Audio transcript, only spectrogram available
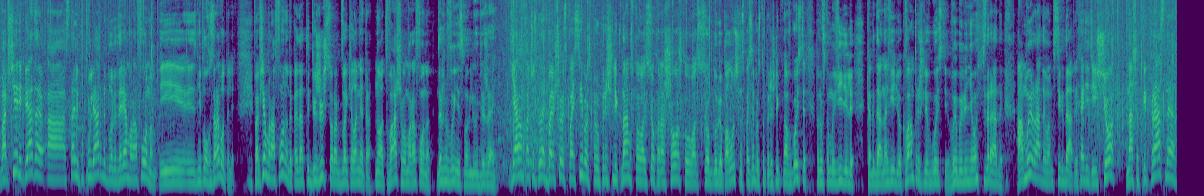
Вообще, ребята а, стали популярны благодаря марафонам и неплохо заработали. Вообще, марафон — это когда ты бежишь 42 километра, но от вашего марафона даже вы не смогли убежать. Я вам хочу сказать большое спасибо, что вы пришли к нам, что у вас все хорошо, что у вас все благополучно. Спасибо, что пришли к нам в гости, потому что мы видели, когда на видео к вам пришли в гости, вы были не очень рады. А мы рады вам всегда. Приходите еще. Наше прекрасное,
